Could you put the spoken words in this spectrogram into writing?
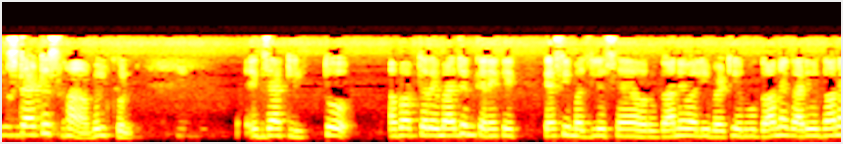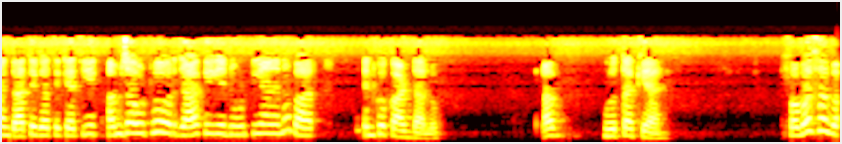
اسٹیٹس ہاں بالکل۔ ایگزیکٹلی تو اب آپ ذرا امیجن کریں کہ کیسی مجلس ہے اور گانے والی بیٹھی اور وہ گانا گا رہی اور گانا گاتے گاتے کہتی ہے حمزہ اٹھو اور جا کے یہ جو ہیں نا باہر ان کو کاٹ ڈالو۔ اب ہوتا کیا ہے؟ فوت اب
